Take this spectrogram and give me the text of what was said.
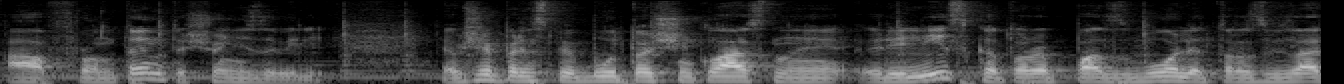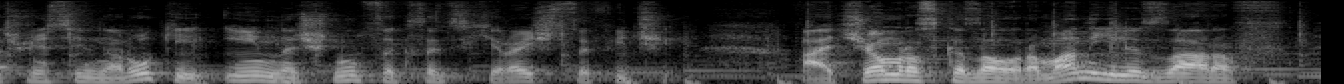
а фронтенд еще не завели. И вообще, в принципе, будет очень классный релиз, который позволит развязать очень сильно руки и начнутся, кстати, херачиться фичи. О чем рассказал Роман Елизаров а,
